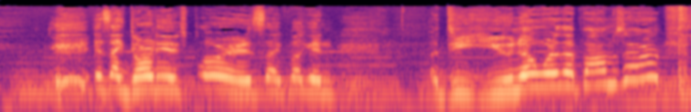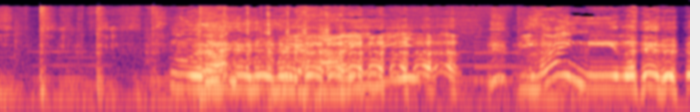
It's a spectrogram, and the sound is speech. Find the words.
it's like Dora the Explorer. It's like fucking. Do you know where the bombs are? Behind me? Behind me.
